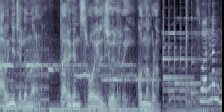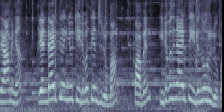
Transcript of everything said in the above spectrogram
അറിഞ്ഞു ചെല്ലുന്നതാണ് തരകൻസ് റോയൽ ജുവലറി കുന്നംകുളം. സ്വർണം ഗ്രാമിന് രണ്ടായിരത്തി അഞ്ഞൂറ്റി ഇരുപത്തിയഞ്ച് രൂപ പവൻ ഇരുപതിനായിരത്തി ഇരുന്നൂറ് രൂപ.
